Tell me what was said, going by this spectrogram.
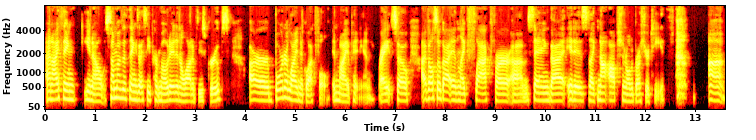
And I think you know some of the things I see promoted in a lot of these groups are borderline neglectful, in my opinion, right? So I've also gotten like flack for um, saying that it is like not optional to brush your teeth. um,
